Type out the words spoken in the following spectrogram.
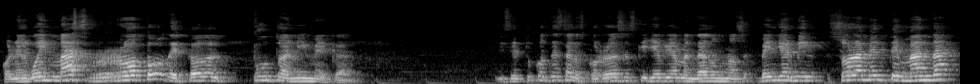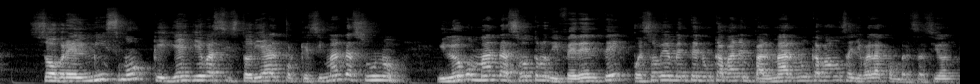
Con el güey más roto de todo el puto anime, cara. Dice, tú contesta los correos, es que ya había mandado unos. Benjamin, solamente manda sobre el mismo que ya llevas historial, porque si mandas uno y luego mandas otro diferente, pues obviamente nunca van a empalmar, nunca vamos a llevar la conversación.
